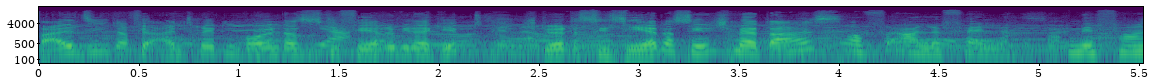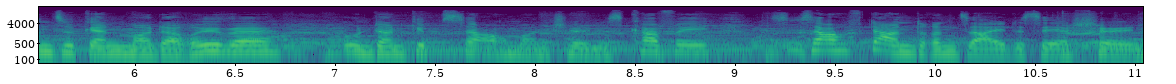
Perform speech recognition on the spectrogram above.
weil Sie dafür eintreten wollen, dass es Ja. die Fähre wieder gibt. Genau. Stört es Sie sehr, dass sie nicht mehr da ist? Auf alle Fälle. Wir fahren so gern mal darüber und dann gibt es da auch mal ein schönes Kaffee. Es ist auch auf der anderen Seite sehr schön.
